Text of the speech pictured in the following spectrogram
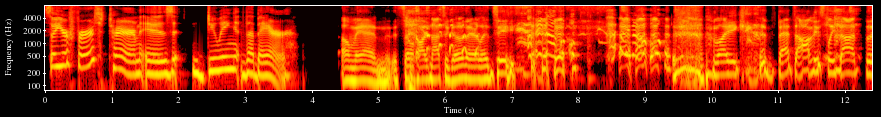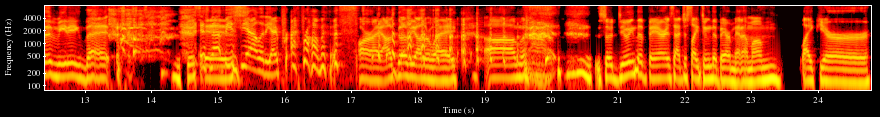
So your first term is doing the bear. Oh man, it's so hard not to go there, Lindsay. I know. I know. like that's obviously not the meaning that this It's is. not bestiality. I, pr- I promise. All right, I'll go the other way. Um, so doing the bare is that just like doing the bare minimum? Like you're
